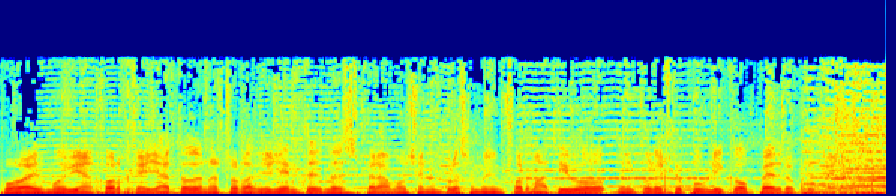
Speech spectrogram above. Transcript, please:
Pues muy bien, Jorge, y a todos nuestros radioyentes les esperamos en un próximo informativo del Colegio Público Pedro I.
